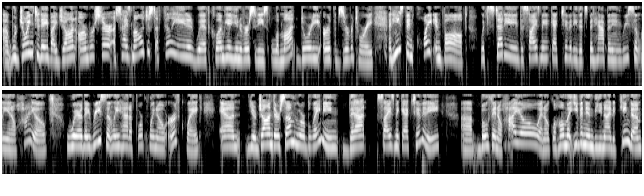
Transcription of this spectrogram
Um, we're joined today by John Armbruster, a seismologist affiliated with Columbia University's Lamont Doherty Earth Observatory, and he's been quite involved with studying the seismic activity that's been happening recently in Ohio, where they recently had a 4.0 earthquake. And, you know, John, there's some who are blaming that seismic activity, uh, both in Ohio and Oklahoma, even in the United Kingdom,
